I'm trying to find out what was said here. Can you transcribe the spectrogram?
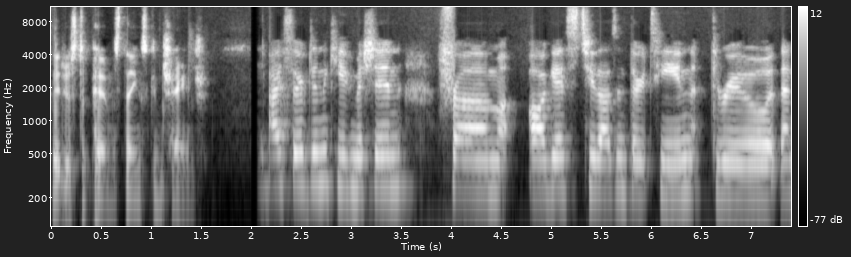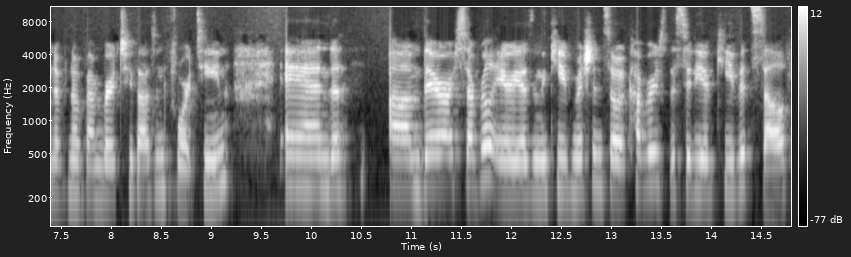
It just depends. Things can change. I served in the Kiev mission from August 2013 through the end of November 2014. And um, there are several areas in the Kiev mission, so it covers the city of Kiev itself.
